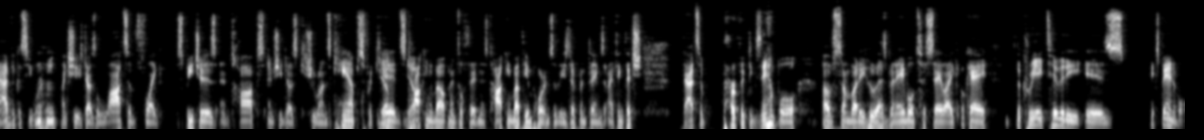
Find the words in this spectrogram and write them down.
advocacy work. Mhm. Like she does lots of like speeches and talks and she does she runs camps for Yep, kids yep. talking about mental fitness, talking about the importance of these different things. And I think that she, that's a perfect example of somebody who has been able to say like, okay, the creativity is expandable,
